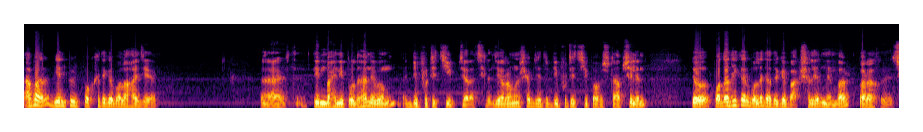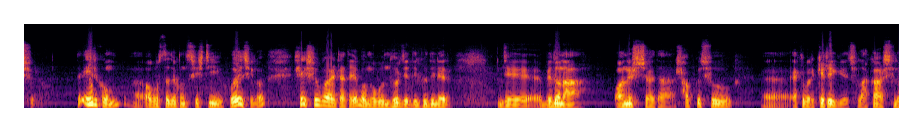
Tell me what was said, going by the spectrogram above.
আবার বিএনপির পক্ষ থেকে বলা হয় যে তিন বাহিনী প্রধান এবং ডিপুটি চিফ যারা ছিলেন, জিয়াউর রহমান সাহেব যেহেতু ডিপুটি চিফ অফ স্টাফ ছিলেন, তো পদাধিকার বলে তাদেরকে বাকশালের মেম্বার করা হয়েছিল। এইরকম অবস্থা যখন সৃষ্টি হয়েছিল, সেই সময়টাতে বঙ্গবন্ধুর যে দীর্ঘদিনের যে বেদনা, অনিশ্চয়তা সব কিছু একেবারে কেটে গিয়েছিল। আকাশ ছিল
